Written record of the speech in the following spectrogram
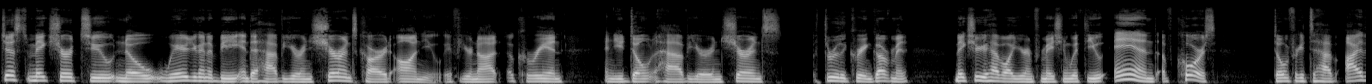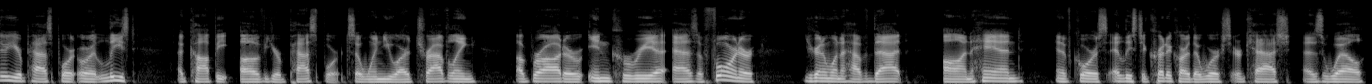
just make sure to know where you're going to be and to have your insurance card on you. If you're not a Korean and you don't have your insurance through the Korean government, make sure you have all your information with you. And of course, don't forget to have either your passport or at least a copy of your passport. So when you are traveling abroad or in Korea as a foreigner, you're going to want to have that on hand. And of course, at least a credit card that works or cash as well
